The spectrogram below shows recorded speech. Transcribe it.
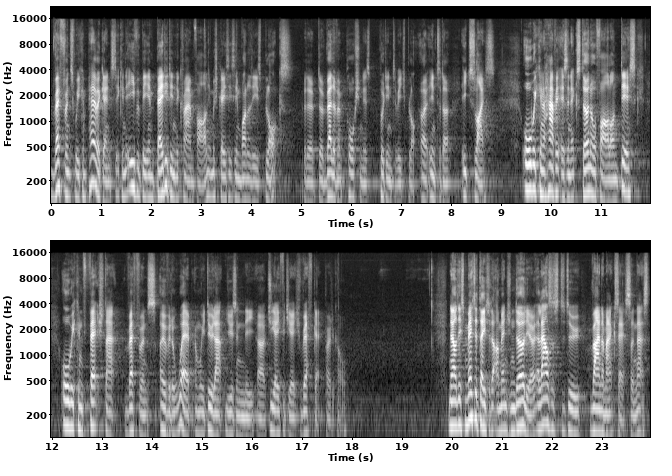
reference we compare against, it can either be embedded in the CRAM file, in which case it's in one of these blocks, but the, the relevant portion is put into each, block, uh, into the, each slice, or we can have it as an external file on disk, or we can fetch that reference over the web, and we do that using the uh, GA4GH refget protocol. Now, this metadata that I mentioned earlier allows us to do random access, and that's,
